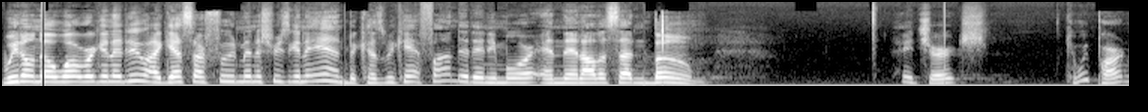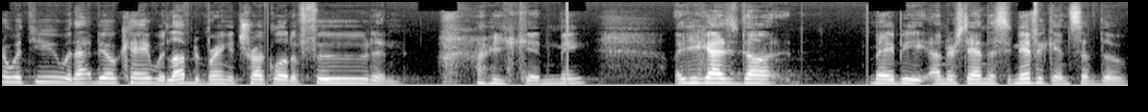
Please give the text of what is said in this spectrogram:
we don't know what we're going to do. I guess our food ministry is going to end because we can't fund it anymore. And then all of a sudden, boom. Hey, church, can we partner with you? Would that be okay? We'd love to bring a truckload of food. And are you kidding me? Like, you guys don't. maybe understand the significance of the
